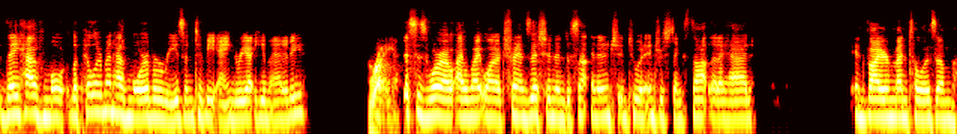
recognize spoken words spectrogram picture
they have more the pillarmen have more of a reason to be angry at humanity. Right. This is where I, I might want to transition into some, an into an interesting thought that I had. Environmentalism.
